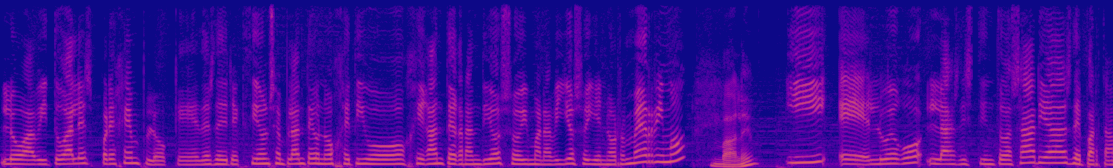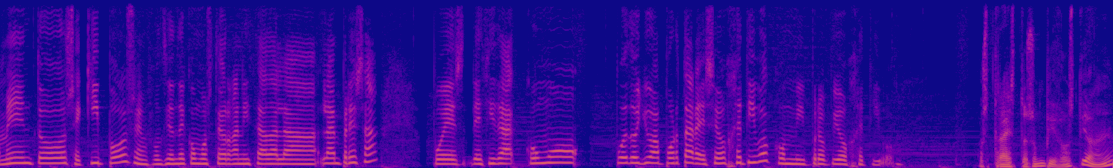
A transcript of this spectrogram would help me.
Lo habitual es, por ejemplo, que desde dirección se plantee un objetivo gigante, grandioso y maravilloso y enormérrimo. Vale. Y eh, luego las distintas áreas, departamentos, equipos, en función de cómo esté organizada la, la empresa, pues decida cómo puedo yo aportar a ese objetivo con mi propio objetivo. Ostras, esto es un pifostio, ¿eh?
